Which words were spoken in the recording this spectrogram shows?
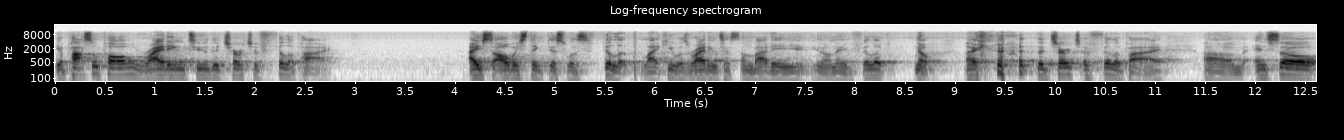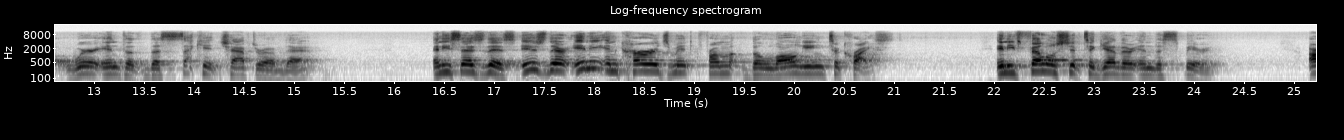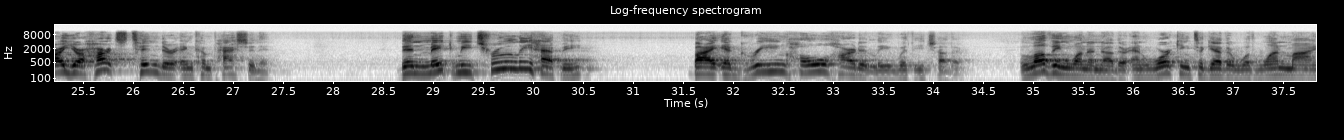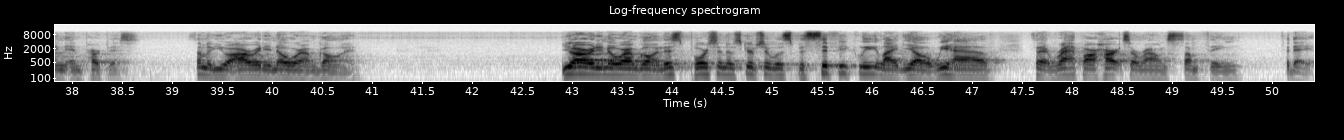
the Apostle Paul, writing to the church of Philippi. I used to always think this was Philip, like he was writing to somebody, you know, named Philip. No, like the church of Philippi. Um, and so we're into the second chapter of that. And he says this Is there any encouragement from belonging to Christ? Any fellowship together in the Spirit? Are your hearts tender and compassionate? Then make me truly happy by agreeing wholeheartedly with each other, loving one another, and working together with one mind and purpose. Some of you already know where I'm going. You already know where I'm going. This portion of scripture was specifically like, yo, we have to wrap our hearts around something today.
